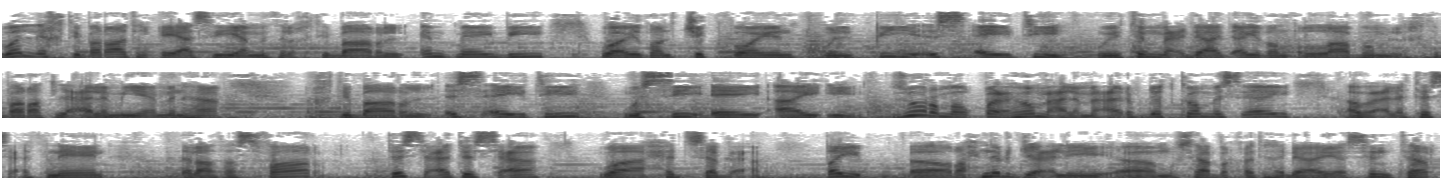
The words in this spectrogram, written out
والاختبارات القياسية مثل اختبار ال MAP وأيضا Checkpoint وال PSAT ويتم اعداد أيضا طلابهم للاختبارات العالمية منها اختبار ال SAT وال CAIE زوروا موقعهم على معارف dot com SA أو على 92 3 اصفار 99 واحد سبعة. طيب آه راح نرجع لمسابقة هدايا center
